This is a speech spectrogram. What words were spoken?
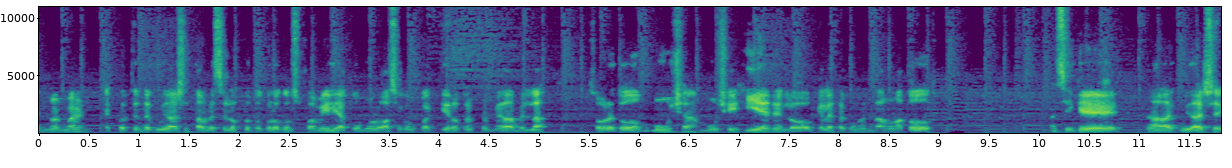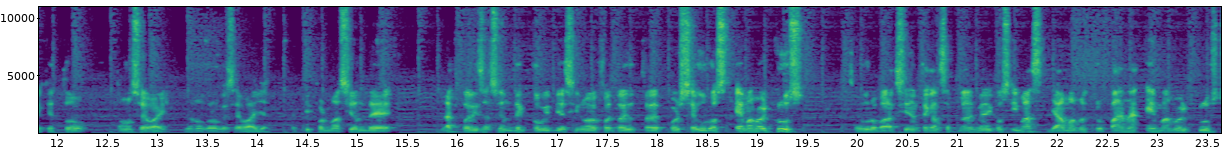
es normal, es cuestión de cuidarse, establecer los protocolos con su familia como lo hace con cualquier otra enfermedad, ¿verdad? Sobre todo mucha, mucha higiene es lo que les recomendamos a todos. Así que nada, cuidarse, que esto, no se vaya, yo no creo que se vaya. Esta información de la actualización del COVID-19 fue traída ustedes por Seguros Emanuel Cruz. Seguro para accidentes, cáncer, planes médicos y más. Llama a nuestro pana Emanuel Cruz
